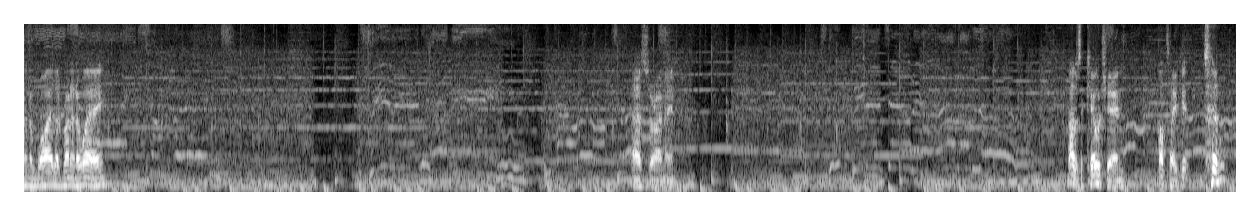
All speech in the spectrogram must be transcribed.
I don't know why they're running away. That's alright, mate. That was a kill chain. I'll take it.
